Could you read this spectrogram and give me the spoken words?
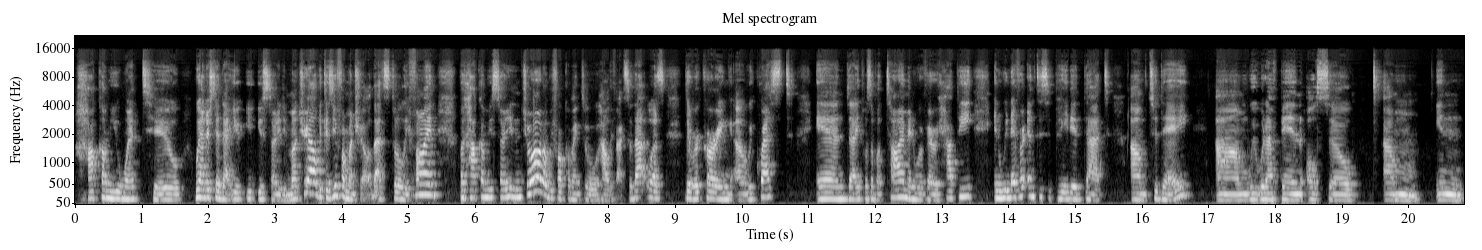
how come you went to, we understand that you, you studied in Montreal because you're from Montreal. That's totally fine. But how come you studied in Toronto before coming to Halifax? So that was the recurring uh, request. And uh, it was about time, and we're very happy. And we never anticipated that um, today um, we would have been also. Um, in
